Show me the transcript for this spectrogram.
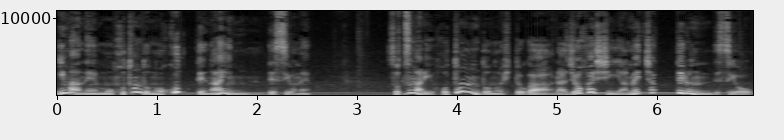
今ね、もうほとんど残ってないんですよね。そう、つまりほとんどの人がラジオ配信やめちゃってるんですよ。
